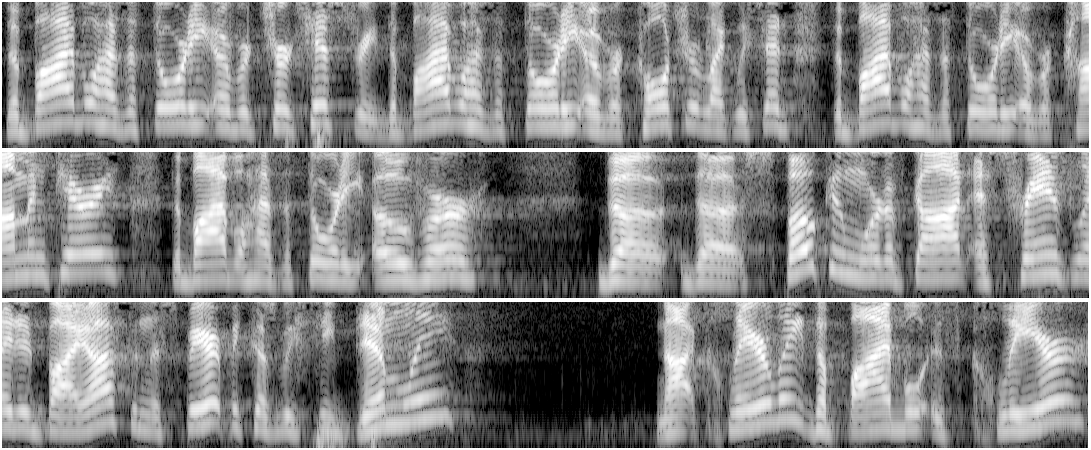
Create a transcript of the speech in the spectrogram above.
The Bible has authority over church history. The Bible has authority over culture, like we said. The Bible has authority over commentaries. The Bible has authority over the, the spoken word of God as translated by us in the Spirit because we see dimly, not clearly. The Bible is clear.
